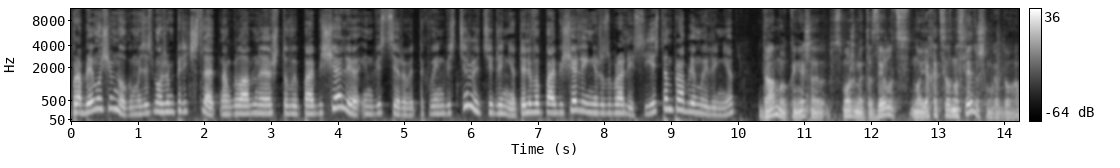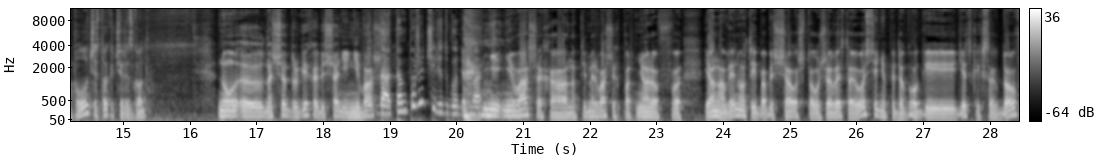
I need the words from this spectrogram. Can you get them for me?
проблем очень много. Мы здесь можем перечислять. Нам главное, что вы пообещали инвестировать. Так вы инвестируете или нет? Или вы пообещали и не разобрались, есть там проблемы или нет? Да, мы, конечно, сможем это сделать, но я хотел на следующем году, а получится только через год. Ну, э, насчет других обещаний, не ваших. Да, там тоже через год-два. Не, не ваших, а, например, ваших партнеров. Яна Венотиба обещала, что уже в этой осенью педагоги детских садов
